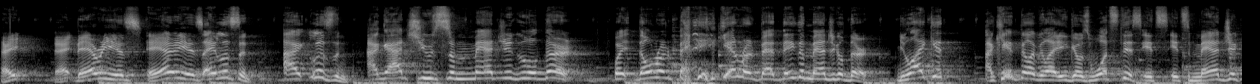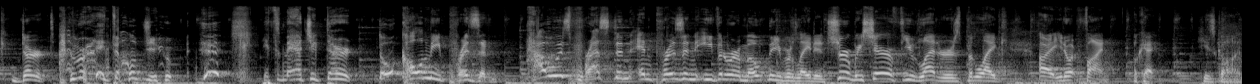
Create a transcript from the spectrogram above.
hey, hey, there he is. There he is. Hey, listen. I listen, I got you some magical dirt. Wait, don't run back. you can't run back. Take the magical dirt. You like it? I can't tell if you like it. He goes, what's this? It's it's magic dirt. I've already told you. it's magic dirt. Don't call me prison. How is Preston and prison even remotely related? Sure, we share a few letters, but like, all right, you know what? Fine. Okay, he's gone.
